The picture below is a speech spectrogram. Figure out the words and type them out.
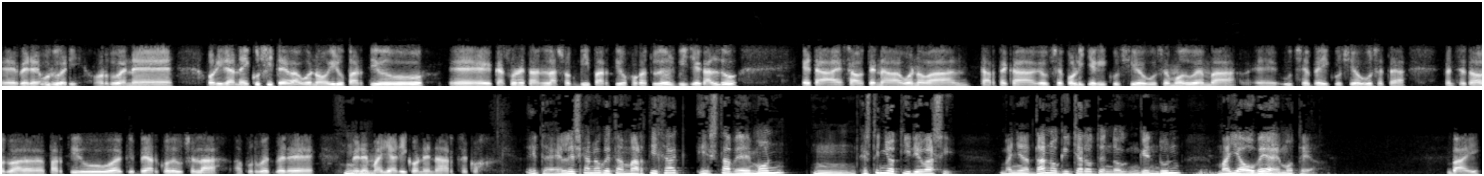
e, bere burueri. Orduen e, hori dana ikusite, ba, bueno, hiru partiu e, kasu honetan lasok bi partiu jokatu deuz, bi galdu, eta ez ba, bueno, ba, tarteka geutze politik ikusi guze moduen, ba, e, utxe be ikusi guz, eta pentseta hot, ba, partiduek beharko deuzela apurbet bere, bere hmm. mailarik onena hartzeko. Eta eleskanok eta martijak ez da behemon, mm, ez dinot irebazi, baina danok itxaroten gendun maia hobea emotea. Bai,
